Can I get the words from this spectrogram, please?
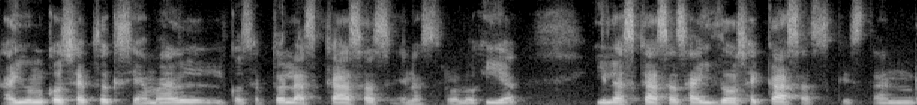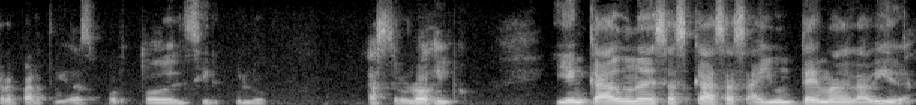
hay un concepto que se llama el concepto de las casas en astrología y las casas hay 12 casas que están repartidas por todo el círculo astrológico. Y en cada una de esas casas hay un tema de la vida.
